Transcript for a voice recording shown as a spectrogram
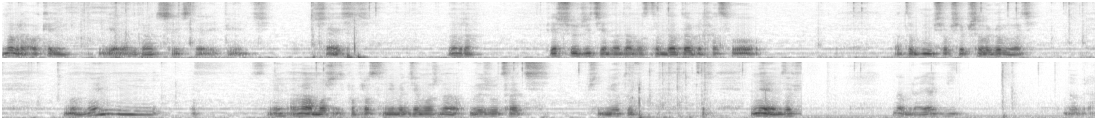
Dobra, ok. 1, 2, 3, 4, 5, 6. Dobra. Pierwsze użycie nadano standardowe hasło, a to bym musiał się przelogowywać. No, no i... Aha, może po prostu nie będzie można wyrzucać przedmiotów. Coś. Nie wiem, za chwilę. Dobra, jak wi... Dobra,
